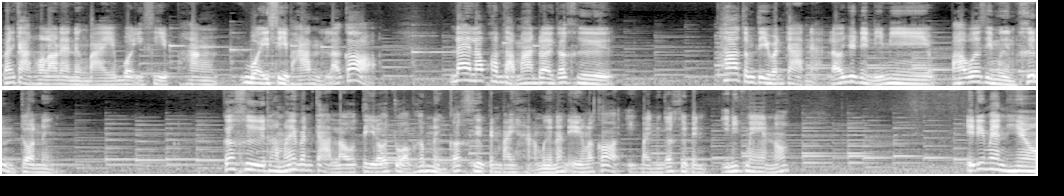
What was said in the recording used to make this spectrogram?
แวนการ์ดของเราเนี่ยหนึ่งใบบวกอีกสี่พันบวกอีกสี่พันแล้วก็ได้รับความสามารถด้วยก็คือ ถ้าโจมตีแวนการ์ดเนี่ย แล้วยูนิตนี้มี power สี่หมื่นขึ้นจนหนึ่งก็คือทำให้แวนการ์ดเราตีแล้วจั่วเพิ่มหนึ่งก็คือเป็นใบหามือนั่นเอง แล้วก็อีกใบหนึ่งก็คือเป็นอินิกแมนเนาะ อินิแมนเฮล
